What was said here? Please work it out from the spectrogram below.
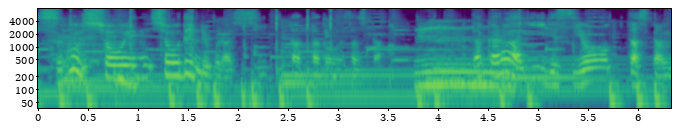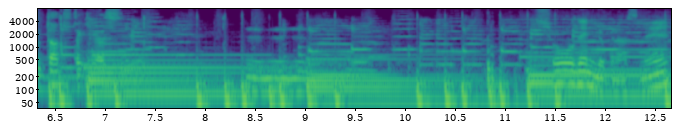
すごい省エネ省電力だしだったと思う確か。うーん。だからいいですよって確か歌ってた気がする。省電力なんですね。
